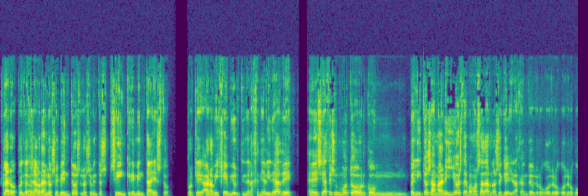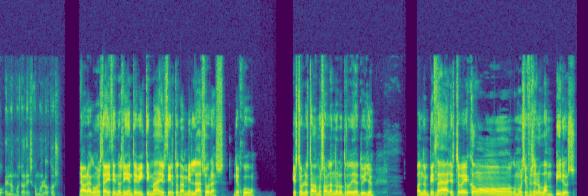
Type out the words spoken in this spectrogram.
Claro, pues entonces No. ahora en los eventos, en los eventos se incrementa esto. Porque ahora Behavior tiene la genial idea de eh, si haces un motor con pelitos amarillos, te vamos a dar no sé qué. Y la gente, drogo, drogo, drogo, en los motores, como locos. Ahora, como está diciendo siguiente víctima, es cierto, también las horas de juego. Que esto lo estábamos hablando el otro día tú y yo. Cuando empieza. Esto es como, como si fuesen los vampiros,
